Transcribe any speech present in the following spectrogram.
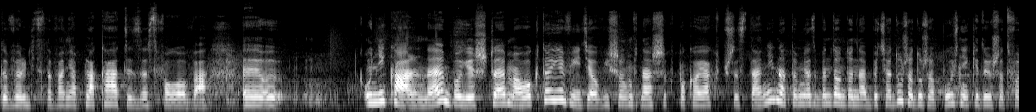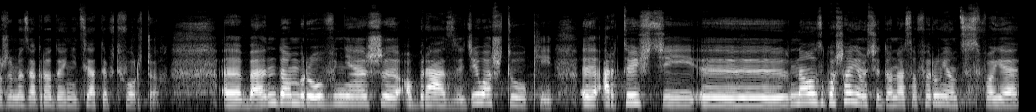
do wylicytowania plakaty ze Swołowa. E, unikalne, bo jeszcze mało kto je widział. Wiszą w naszych pokojach w przystani, natomiast będą do nabycia dużo, dużo później, kiedy już otworzymy Zagrodę Inicjatyw Twórczych. E, Będą również e, obrazy, dzieła sztuki, e, artyści no, zgłaszają się do nas, oferując swoje,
